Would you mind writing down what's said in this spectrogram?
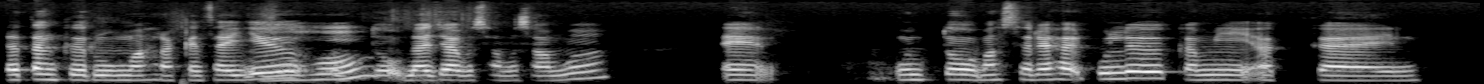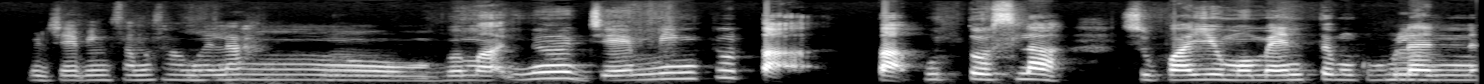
datang ke rumah rakan saya Mhm. untuk belajar bersama-sama. And untuk masa rehat pula, kami akan berjamming sama-sama lah. Oh, bermakna jamming tu tak tak putus lah supaya momentum kumpulan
